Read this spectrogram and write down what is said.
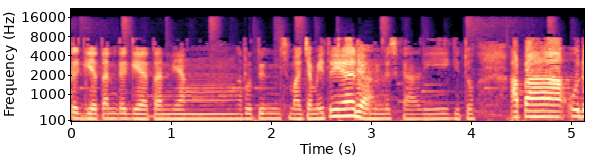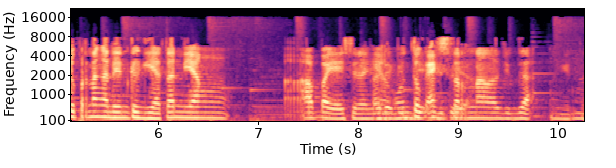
kegiatan-kegiatan yang rutin semacam itu ya Ya. dua minggu sekali gitu. Apa udah pernah ngadain kegiatan yang apa ya istilahnya Ada untuk gitu ya? eksternal juga gitu.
